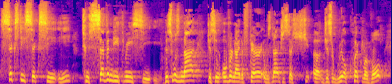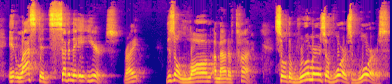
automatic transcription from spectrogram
66 CE to 73 CE. This was not just an overnight affair. It was not just a, uh, just a real quick revolt. It lasted seven to eight years, right? This is a long amount of time. So the rumors of wars, wars,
